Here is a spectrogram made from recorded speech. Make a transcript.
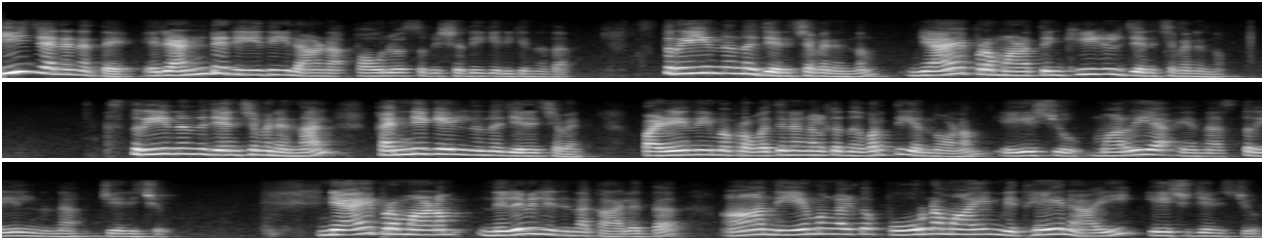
ഈ ജനനത്തെ രണ്ട് രീതിയിലാണ് പൗലോസ് വിശദീകരിക്കുന്നത്. സ്ത്രീയിൽ നിന്ന് ജനിച്ചവനെന്നും ന്യായപ്രമാണത്തിന് കീഴിൽ ജനിച്ചവനെന്നും. സ്ത്രീയിൽ നിന്ന് ജനിച്ചവൻ എന്നാൽ കന്യകയിൽ നിന്ന് ജനിച്ചവൻ. പഴയ നിയമ പ്രവചനങ്ങൾക്ക് നിവർത്തി എന്നോണം യേശു മറിയ എന്ന സ്ത്രീയിൽ നിന്ന് ജനിച്ചു. ന്യായപ്രമാണം നിലവിലിരുന്ന കാലത്ത് ആ നിയമങ്ങൾക്ക് പൂർണമായും വിധേയനായി യേശു ജനിച്ചു.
